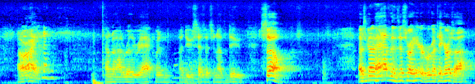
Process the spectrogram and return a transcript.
All right. I don't know how to really react when a dude says that's another dude. So, what's going to happen is this right here. We're going to take ours out.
